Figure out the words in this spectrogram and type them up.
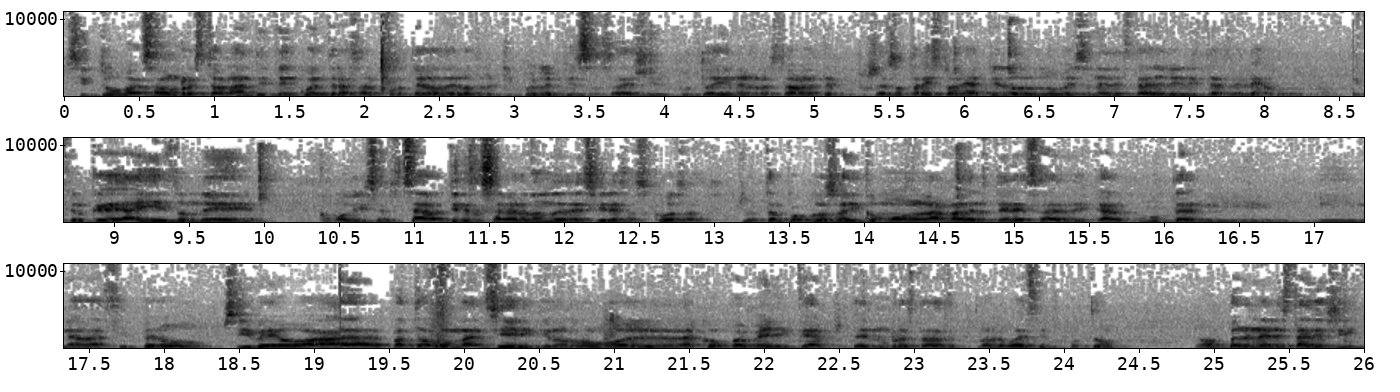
si tú vas a un restaurante y te encuentras al portero del otro equipo y le empiezas a decir puto ahí en el restaurante, pues es otra historia que lo, lo ves en el estadio y le gritas de lejos, ¿no? Y creo que ahí es donde como dices, tienes que saber dónde decir esas cosas. Yo tampoco soy como la Madre Teresa de Calcuta ni, ni nada así, pero si veo a Pato Abondancieri que nos robó la Copa América en un restaurante, no le voy a decir puto, ¿no? Pero en el estadio sí.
